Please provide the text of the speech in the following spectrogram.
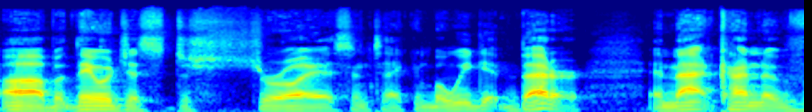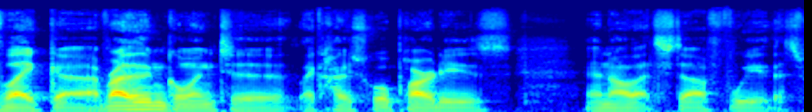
Uh, but they would just destroy us in Tekken. But we get better, and that kind of like uh, rather than going to like high school parties and all that stuff, we that's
